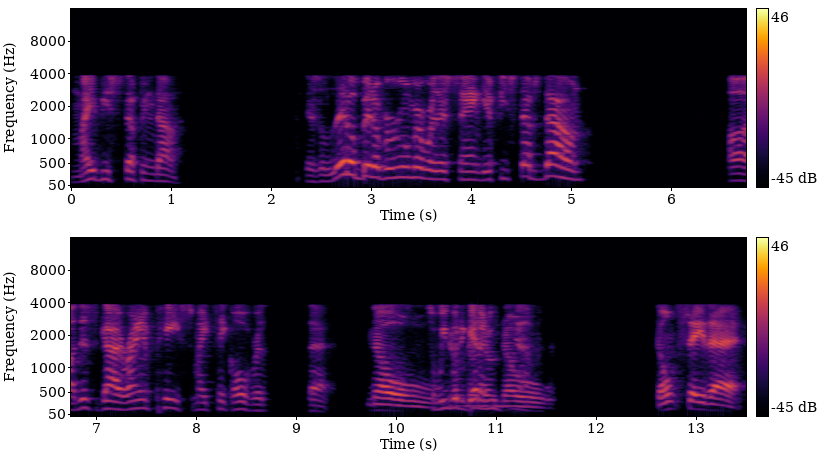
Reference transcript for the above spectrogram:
might be stepping down. There's a little bit of a rumor where they're saying if he steps down, uh, this guy Ryan Pace might take over that. No. So we no, would get no, a no, no. Don't say that.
